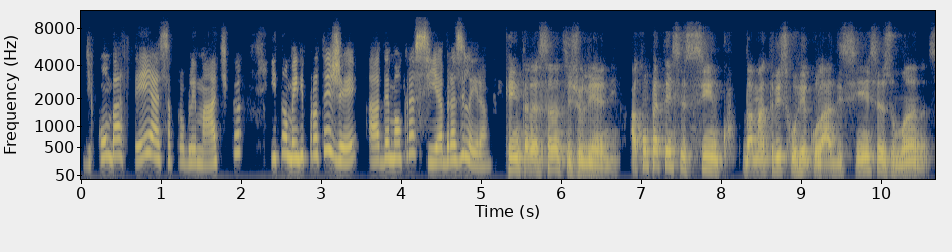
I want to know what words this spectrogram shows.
de combater essa problemática e também de proteger a democracia brasileira. Que interessante, Juliane. A competência 5 da matriz curricular de Ciências Humanas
